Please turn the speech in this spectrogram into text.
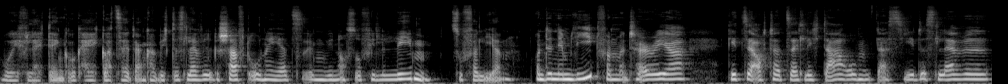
wo ich vielleicht denke, okay, Gott sei Dank habe ich das Level geschafft, ohne jetzt irgendwie noch so viele Leben zu verlieren. Und in dem Lied von Materia geht es ja auch tatsächlich darum, dass jedes Level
